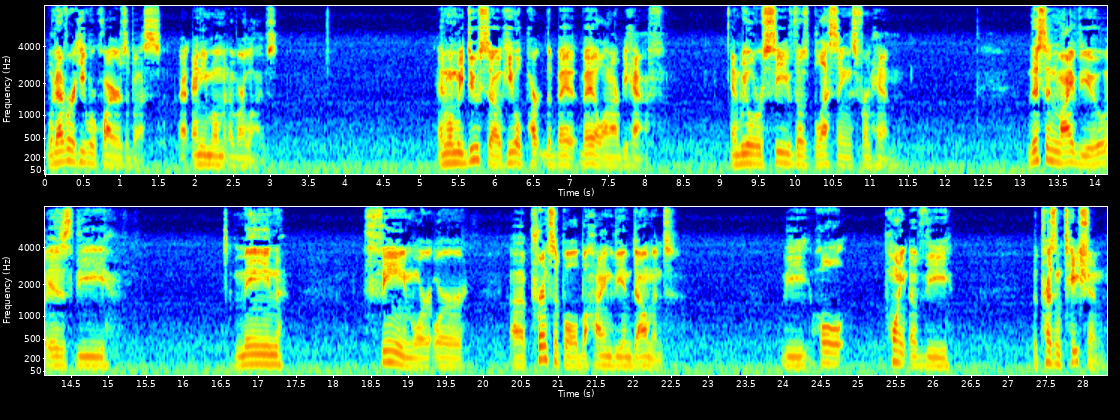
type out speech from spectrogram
whatever He requires of us at any moment of our lives. And when we do so, He will part the veil on our behalf, and we will receive those blessings from Him. This, in my view, is the main theme or, or uh, principle behind the endowment. The whole point of the the presentation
